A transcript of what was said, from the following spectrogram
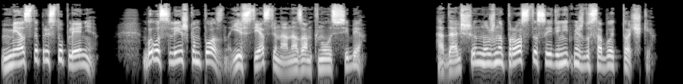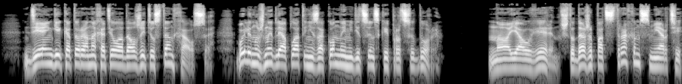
Место преступления. Было слишком поздно. Естественно, она замкнулась в себе. А дальше нужно просто соединить между собой точки. Деньги, которые она хотела одолжить у Стенхауса, были нужны для оплаты незаконной медицинской процедуры. Но я уверен, что даже под страхом смерти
